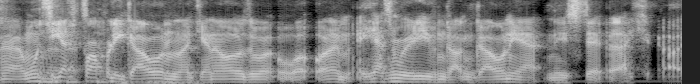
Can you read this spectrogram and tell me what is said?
Uh, once he gets properly going, like you know, what, what I'm, he hasn't really even gotten going yet, and he's still like, uh,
